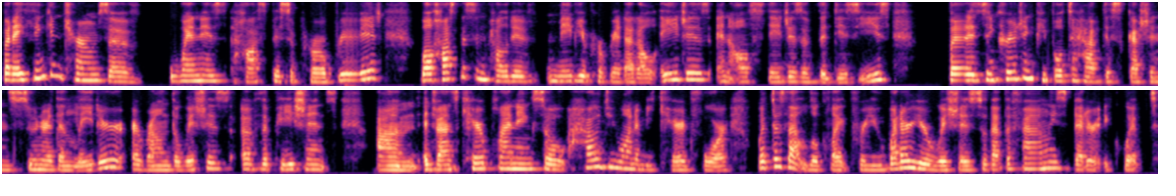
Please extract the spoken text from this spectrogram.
but I think in terms of when is hospice appropriate? Well, hospice and palliative may be appropriate at all ages and all stages of the disease, but it's encouraging people to have discussions sooner than later around the wishes of the patients, um, advanced care planning. So, how do you want to be cared for? What does that look like for you? What are your wishes so that the family's better equipped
